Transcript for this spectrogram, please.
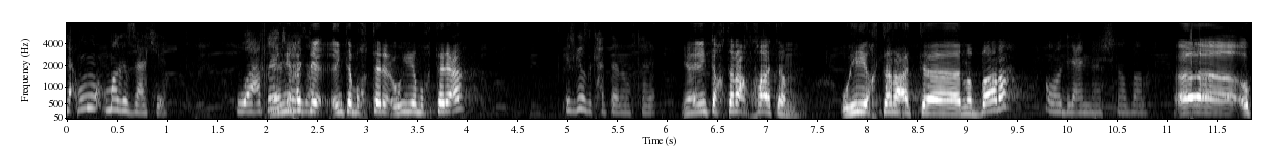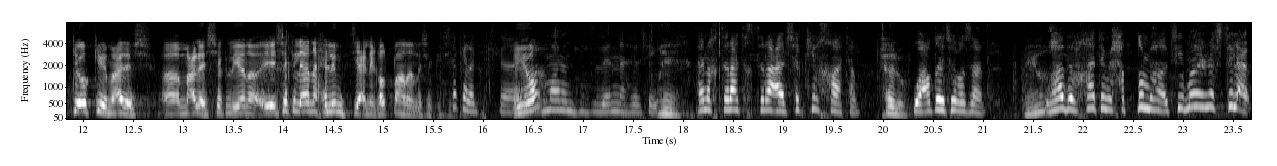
لا مو ما قصدي على كذا. واعطيته يعني. حتى أنت مخترع وهي مخترعة؟ إيش قصدك حتى أنا مخترع؟ يعني أنت اخترعت خاتم وهي اخترعت آه، نظارة؟ ما ادري عنها إيش نظاره آه، okay okay معلش آه، معلش شكلي أنا إيه، شكلي أنا حلمت يعني غلطان أنا شكلي. شكلك آه، أيوة. ما الناس ولا شيء. إيه. أنا اخترعت اختراع على شكل خاتم حلو. وأعطيته رزان. أيوه. وهذا الخاتم يحطمها وتصير ما نفس تلعب.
